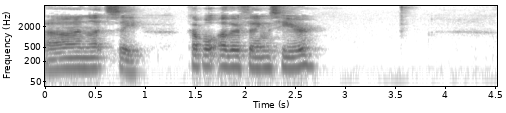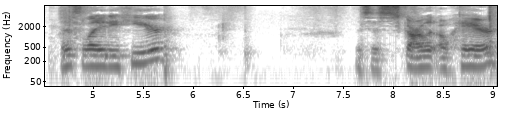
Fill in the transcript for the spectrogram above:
Uh, and let's see, a couple other things here. This lady here, this is Scarlett O'Hara.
